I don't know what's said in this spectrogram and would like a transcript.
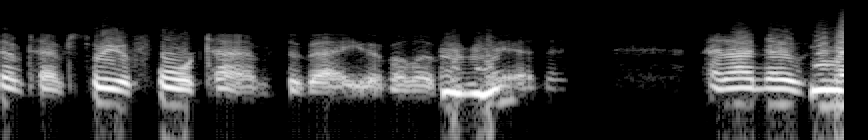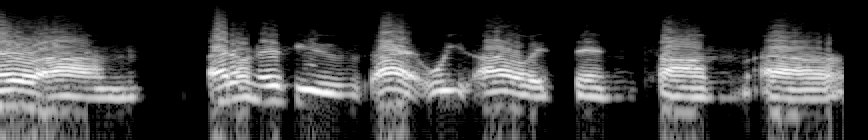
sometimes three or four times the value of a loaf Mhm. of bread. And I know, You know, um, I don't know if you. I we I always send Tom uh,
